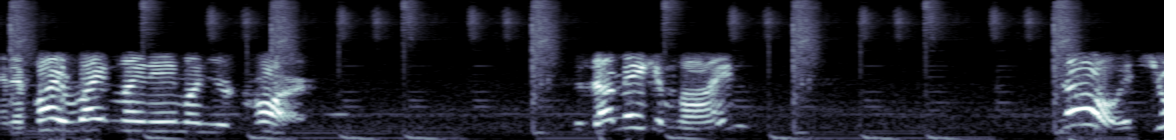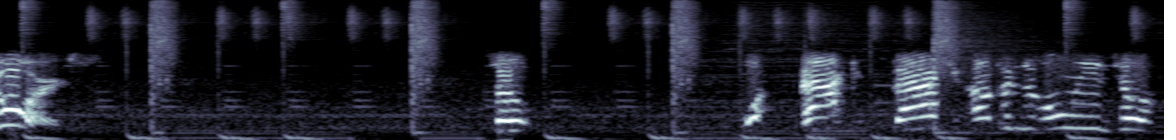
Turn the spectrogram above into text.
and if I write my name on your car, does that make it mine? No, it's yours. So, what, back back up and only until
